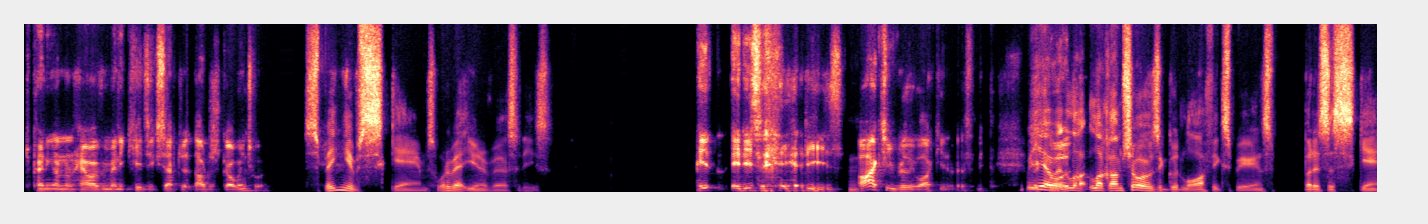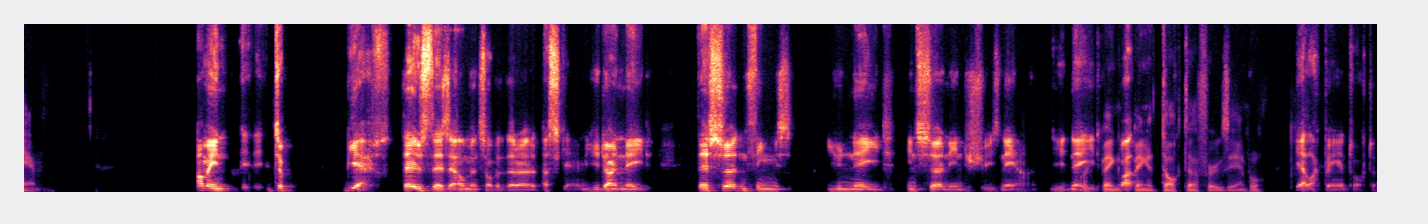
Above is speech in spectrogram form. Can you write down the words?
depending on however many kids accept it, they'll just go into it. Speaking of scams, what about universities? It it is it is. Hmm. I actually really like university. But yeah, but look, look, I'm sure it was a good life experience, but it's a scam. I mean, to, yes, there's there's elements of it that are a scam. You don't need. There's certain things you need in certain industries now. You Like need, being but being a doctor, for example. yeah, like being a doctor.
